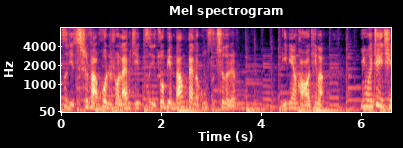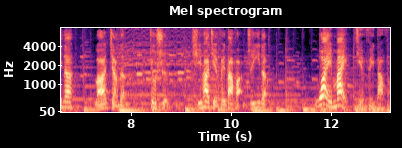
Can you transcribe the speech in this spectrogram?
自己吃饭，或者说来不及自己做便当带到公司吃的人，一定要好好听了，因为这一期呢。老安讲的，就是奇葩减肥大法之一的外卖减肥大法，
